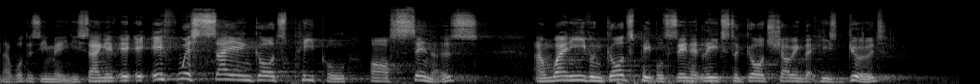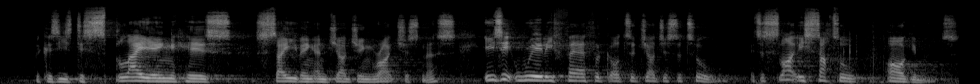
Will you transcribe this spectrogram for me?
Now, what does he mean? He's saying if, if we're saying God's people are sinners, and when even God's people sin, it leads to God showing that he's good because he's displaying his saving and judging righteousness, is it really fair for God to judge us at all? It's a slightly subtle argument.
